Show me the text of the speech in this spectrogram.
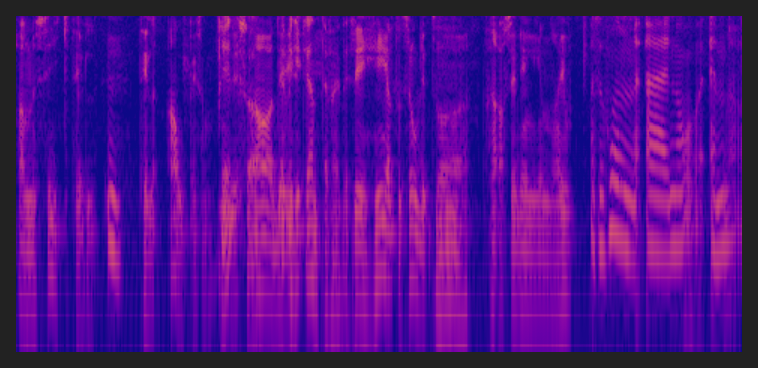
all musik till, till allt liksom. Är det så? Ja, det, det är visste jag inte faktiskt. Det är helt otroligt vad Astrid Lindgren har gjort. Alltså hon är nog en av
